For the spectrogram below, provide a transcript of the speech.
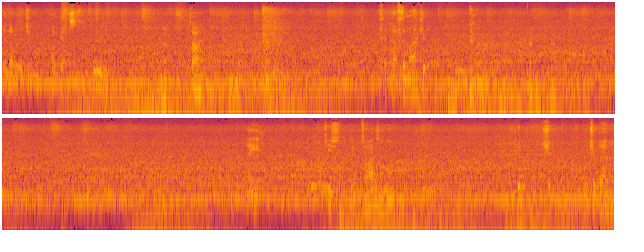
They're not original hubcaps. It's alright. Aftermarket. hey. Jeez, look at the tyres on that. Oop, shit. All tripped over.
